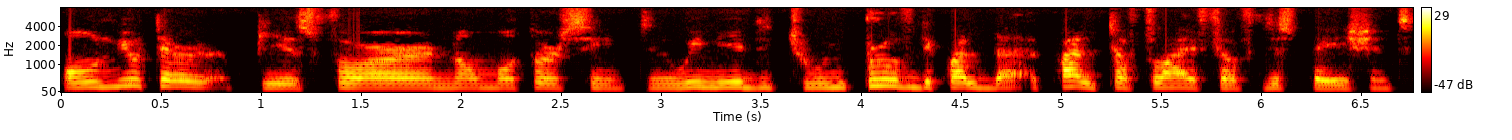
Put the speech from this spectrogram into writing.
on new therapies for non-motor symptoms. We need to improve the quality of life of these patients.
